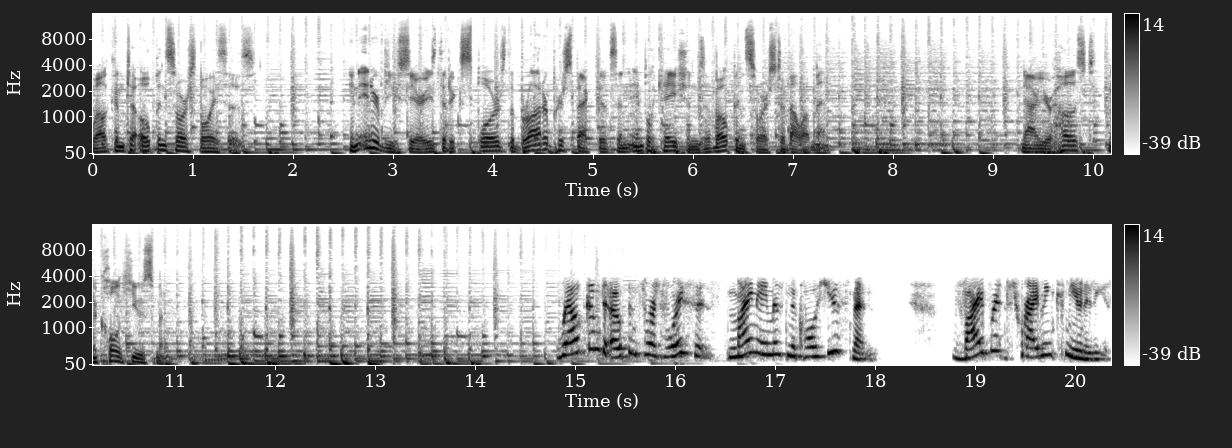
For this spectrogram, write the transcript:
Welcome to Open Source Voices, an interview series that explores the broader perspectives and implications of open source development. Now, your host, Nicole Huesman. Welcome to Open Source Voices. My name is Nicole Huesman. Vibrant, thriving communities,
